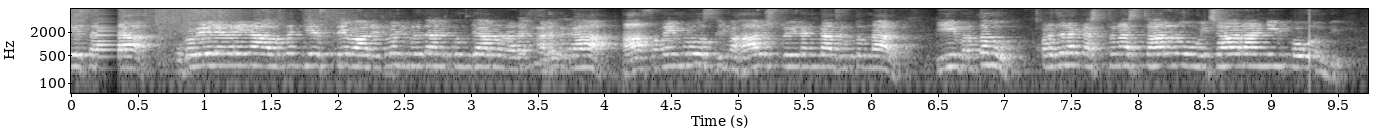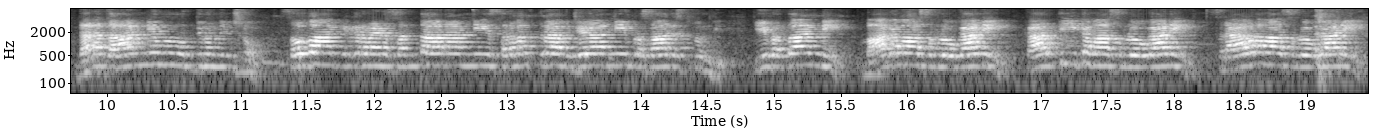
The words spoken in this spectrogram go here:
చేశారా? ఒకవేళ ఎవరైనా వ్రతం చేస్తే వారు ఎటువంటి వ్రతాన్ని పొందారు అడగగా ఆ సమయంలో శ్రీ మహావిష్ణు విధంగా చెబుతున్నారు ఈ వ్రతము ప్రజల కష్ట నష్టాలను విచారాన్ని పోతుంది ధన ధాన్యమును వృద్ధినందించును సౌభాగ్యకరమైన సంతానాన్ని సర్వత్రా విజయాన్ని ప్రసాదిస్తుంది. ఈ వ్రతాన్ని మాఘమాసంలో గాని కార్తీక మాసంలో గాని శ్రావణ మాసంలో గాని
